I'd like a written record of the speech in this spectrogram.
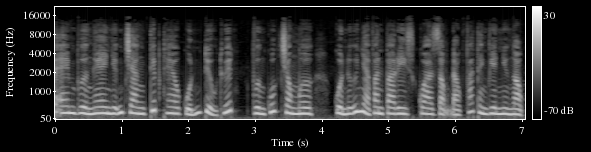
Các em vừa nghe những trang tiếp theo cuốn tiểu thuyết Vương quốc trong mơ của nữ nhà văn Paris qua giọng đọc phát thanh viên Như Ngọc.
